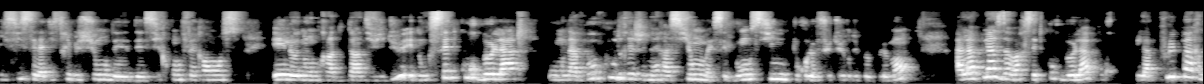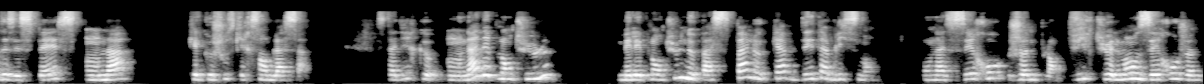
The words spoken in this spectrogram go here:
ici c'est la distribution des, circonférences et le nombre d'individus, et donc cette courbe-là où on a beaucoup de régénération, mais c'est bon signe pour le futur du peuplement, à la place d'avoir cette courbe-là, pour la plupart des espèces, on a quelque chose qui ressemble à ça. C'est-à-dire qu'on a des plantules, mais les plantules ne passent pas le cap d'établissement. On a zéro jeune plant, virtuellement zéro jeune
